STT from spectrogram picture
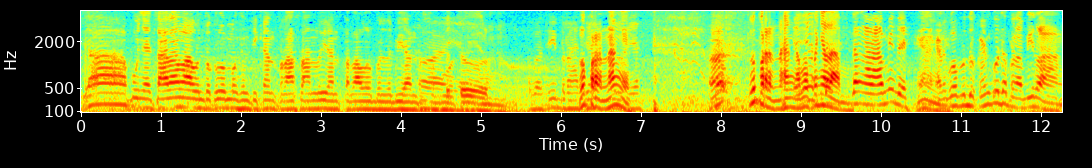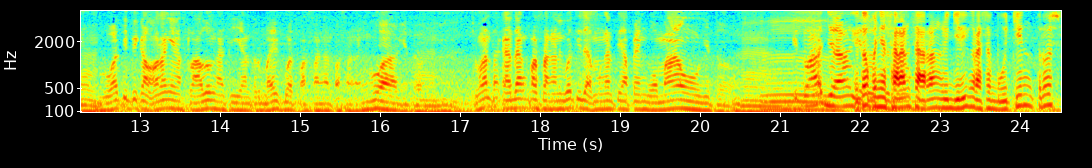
ya punya cara lah untuk lu menghentikan perasaan lu yang terlalu berlebihan tersebut betul Berarti berhati Lu perenang ya? Hah? Lu perenang apa penyelam? Sedang, sedang ngalamin deh. Ya, Hmm. kan gua kan gua udah pernah bilang, Hmm. gua tipikal orang yang selalu ngasih yang terbaik buat pasangan-pasangan gua gitu. Hmm. Cuman terkadang pasangan gua tidak mengerti apa yang gua mau gitu. Hmm. Itu aja. Itu gitu. penyesalan sekarang jadi ngerasa bucin terus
